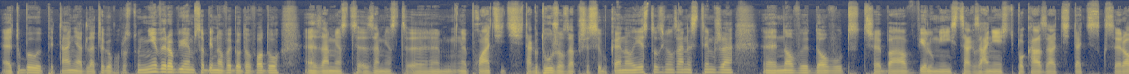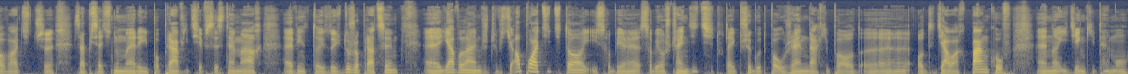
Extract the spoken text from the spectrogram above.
E, tu były pytania, dlaczego po prostu nie wyrobiłem sobie nowego dowodu e, zamiast, zamiast e, płacić tak dużo za przesyłkę. No jest to związane z tym, że nowy dowód trzeba w wielu miejscach zanieść, pokazać, dać skserować, czy zapisać numery i poprawić je w systemach, więc to jest dość dużo pracy. Ja wolałem rzeczywiście opłacić to i sobie, sobie oszczędzić tutaj przygód po urzędach i po oddziałach banków. E, No i dzięki temu,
